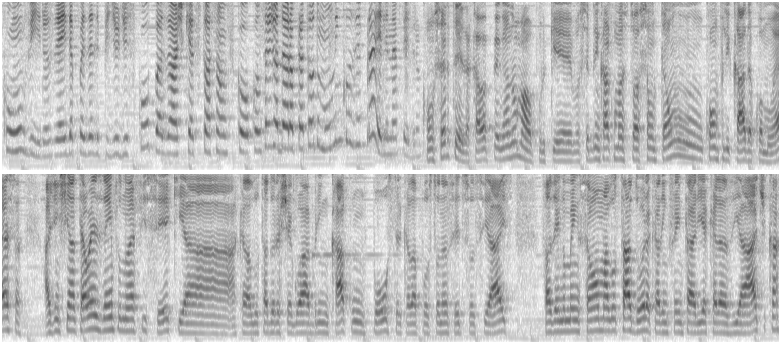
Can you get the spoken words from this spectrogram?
com o vírus. E aí depois ele pediu desculpas. Eu acho que a situação ficou constrangedora para todo mundo, inclusive para ele, né, Pedro? Com certeza, acaba pegando mal, porque você brincar com uma situação tão complicada como essa, a gente tinha até o exemplo no UFC que a, aquela lutadora chegou a brincar com um pôster que ela postou nas redes sociais fazendo menção a uma lutadora que ela enfrentaria, que era asiática,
